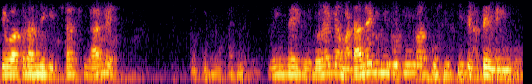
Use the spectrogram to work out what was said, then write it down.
सेवा कराने की इच्छा थी आ गए। तो फिर वो नहीं रह गए तो हम हटाने की भी दो तीन बार कोशिश की हटे नहीं वो।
